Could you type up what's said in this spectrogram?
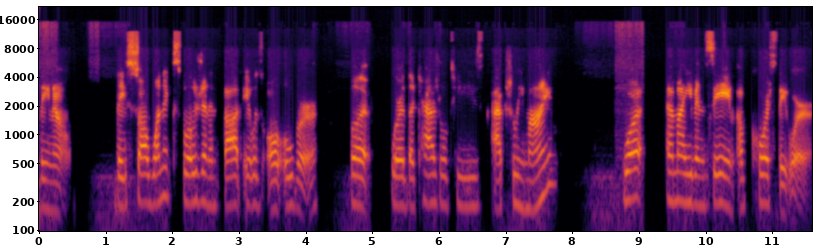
they know. They saw one explosion and thought it was all over, but were the casualties actually mine? What am I even saying? Of course they were.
